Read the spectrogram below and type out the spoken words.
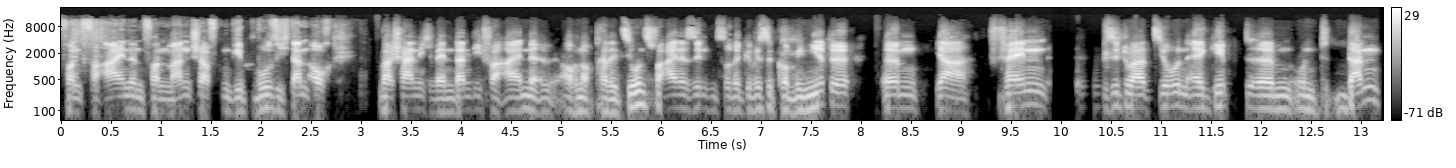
von Vereinen, von Mannschaften gibt, wo sich dann auch wahrscheinlich, wenn dann die Vereine auch noch Traditionsvereine sind, so eine gewisse kombinierte ähm, ja, Fan-Situation ergibt ähm, und dann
